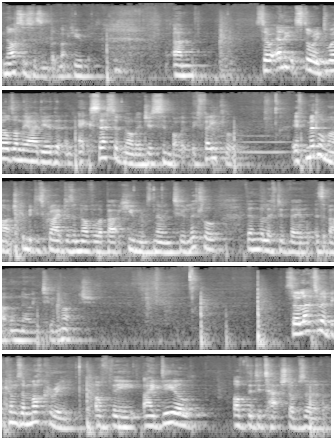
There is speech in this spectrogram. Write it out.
Narcissism, but not hubris. Um, so Eliot's story dwells on the idea that an excess of knowledge is symbolically fatal. If Middlemarch can be described as a novel about humans knowing too little, then The Lifted Veil is about them knowing too much. So Latimer becomes a mockery of the ideal of the detached observer,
